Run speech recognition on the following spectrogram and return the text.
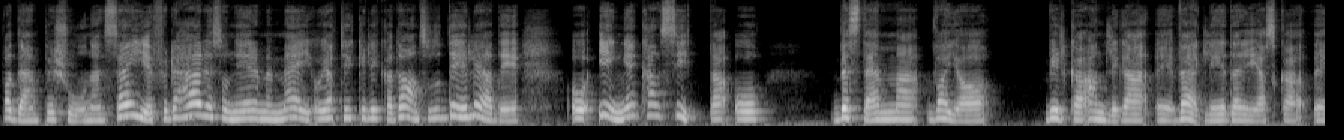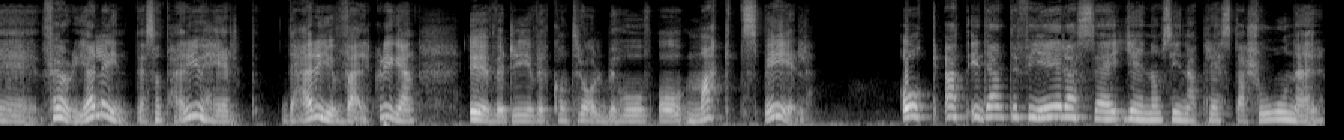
vad den personen säger, för det här resonerar med mig och jag tycker likadant, så då delar jag det. Och ingen kan sitta och bestämma vad jag, vilka andliga eh, vägledare jag ska eh, följa eller inte. Sånt här är ju helt, det här är ju verkligen överdrivet kontrollbehov och maktspel. Och att identifiera sig genom sina prestationer.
